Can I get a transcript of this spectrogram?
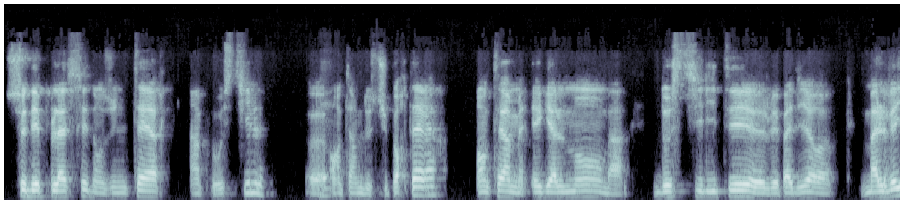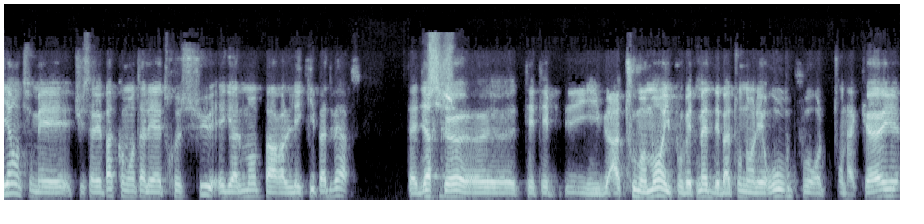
se déplacer dans une terre un peu hostile euh, en termes de supporters, en termes également bah, d'hostilité, euh, je vais pas dire malveillante, mais tu savais pas comment tu allais être reçu également par l'équipe adverse. C'est-à-dire que euh, à tout moment, ils pouvaient te mettre des bâtons dans les roues pour ton accueil,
